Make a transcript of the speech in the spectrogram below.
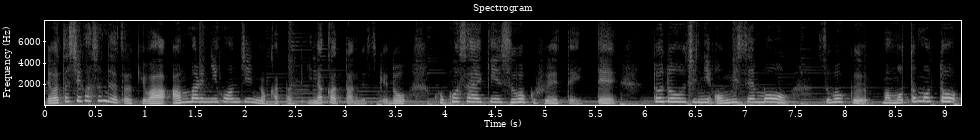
で私が住んでた時はあんまり日本人の方っていなかったんですけどここ最近すごく増えていてと同時にお店もすごくもともと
